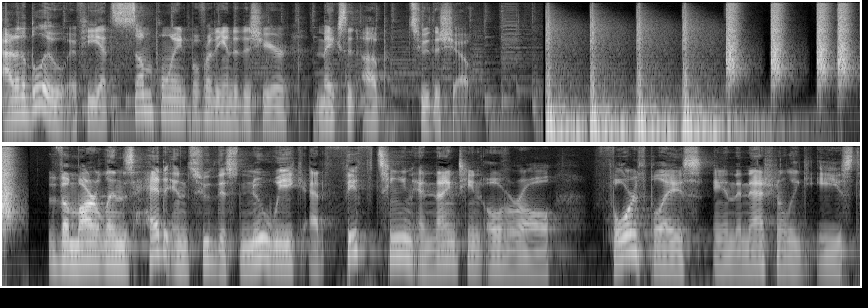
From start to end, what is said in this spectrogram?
out of the blue if he at some point before the end of this year makes it up to the show. The Marlins head into this new week at 15 and 19 overall, fourth place in the National League East,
